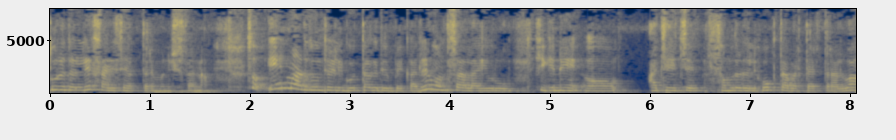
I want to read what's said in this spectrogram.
ದೂರದಲ್ಲೇ ಸಾಯಿಸಿ ಆಗ್ತಾರೆ ಮನುಷ್ಯರನ್ನ. ಸೊ ಏನ್ ಮಾಡುದು ಅಂತ ಹೇಳಿ ಗೊತ್ತಾಗದಿರ್ಬೇಕಾದ್ರೆ ಒಂದ್ಸಲ ಇವರು ಹೀಗೇನೆ ಆಚೆ ಈಚೆ ಸಮುದ್ರದಲ್ಲಿ ಹೋಗ್ತಾ ಬರ್ತಾ ಇರ್ತಾರಲ್ವಾ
